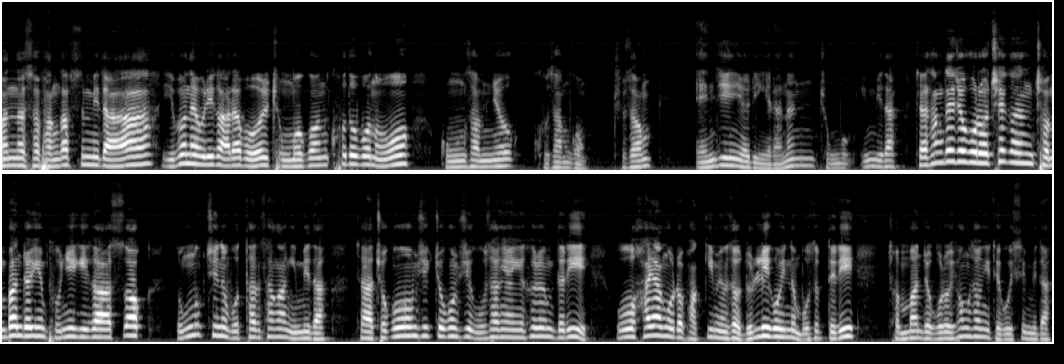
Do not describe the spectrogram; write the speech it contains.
만나서 반갑습니다. 이번에 우리가 알아볼 종목은 코드 번호 036930 주성 엔지니어링이라는 종목입니다. 자, 상대적으로 최근 전반적인 분위기가 썩 녹록지는 못한 상황입니다. 자, 조금씩 조금씩 우상향의 흐름들이 우하향으로 바뀌면서 눌리고 있는 모습들이 전반적으로 형성이 되고 있습니다.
